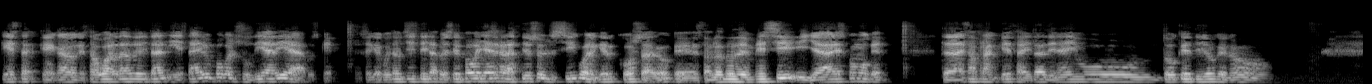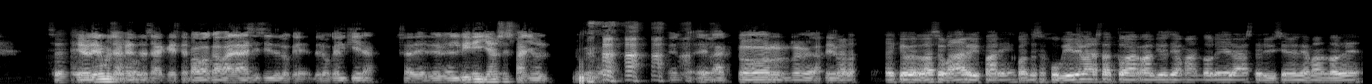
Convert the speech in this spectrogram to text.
Que, está, que claro, que está guardado y tal, y está él un poco en su día a día, pues que sé que cuenta un chiste y tal, pero es que el pavo ya es gracioso en sí cualquier cosa, ¿no? Que está hablando de Messi y ya es como que te da esa franqueza y tal, tiene ahí un toque, tío, que no... Sí. Que no tiene mucha gente, o sea, que este pavo acabará, sí, sí, de lo que, de lo que él quiera. O sea, del el Vinny Jones español. El, el actor revelación. Claro. Es que es verdad, se van a rifar, ¿eh? Cuando se jubile van a estar todas las radios llamándole, las televisiones llamándole.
